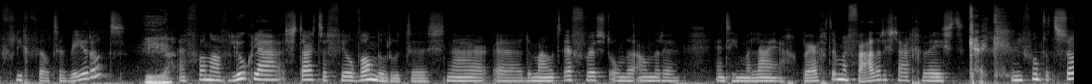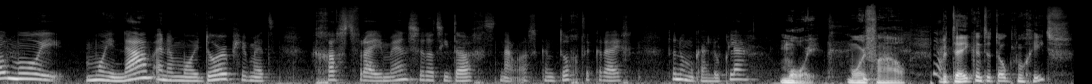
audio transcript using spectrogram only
vliegveld ter wereld. Ja. En vanaf Lukla starten veel wandelroutes naar uh, de Mount Everest onder andere en het Himalaya-gebergte. Mijn vader is daar geweest. Kijk. En die vond het zo'n mooi, mooie naam en een mooi dorpje met gastvrije mensen dat hij dacht, nou als ik een dochter krijg, dan noem ik haar Lukla. Mooi, mooi verhaal. Betekent het ook nog iets?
